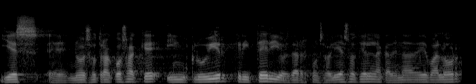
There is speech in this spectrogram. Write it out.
y eh, no es otra cosa que incluir criterios de responsabilidad social en la cadena de valor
